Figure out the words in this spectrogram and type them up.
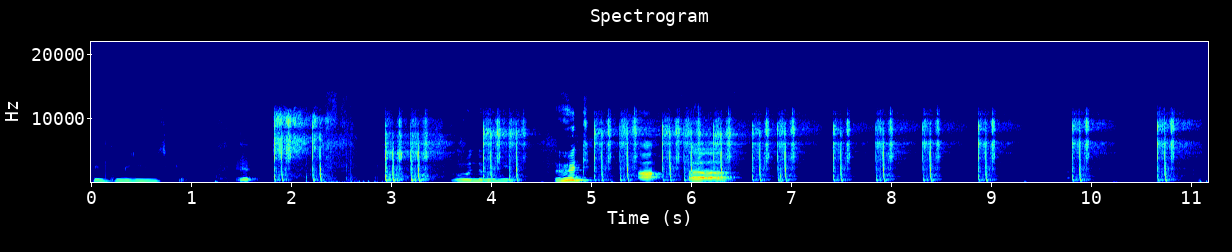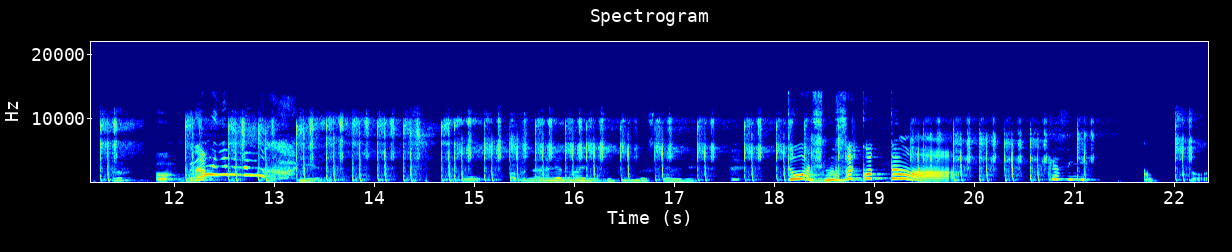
Секундочку. Э. О, да мені. Геть. А, а. О, вона мені допомагає. О, а вона, наверное, любить від достане. Точно, за кота! Кота,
